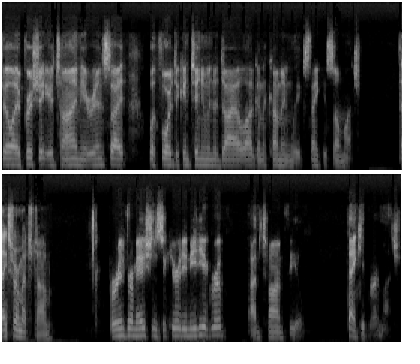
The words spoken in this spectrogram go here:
Phil. I appreciate your time, your insight. Look forward to continuing the dialogue in the coming weeks. Thank you so much. Thanks very much, Tom. For Information Security Media Group, I'm Tom Field. Thank you very much.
